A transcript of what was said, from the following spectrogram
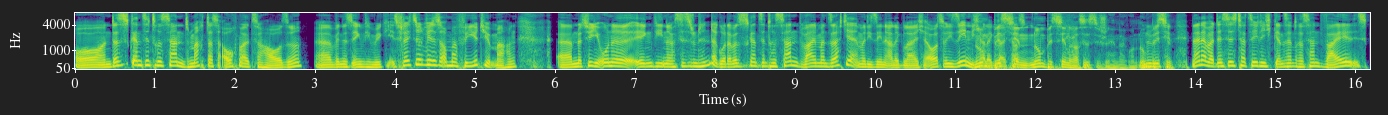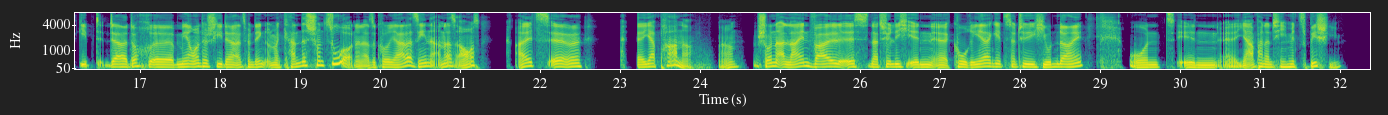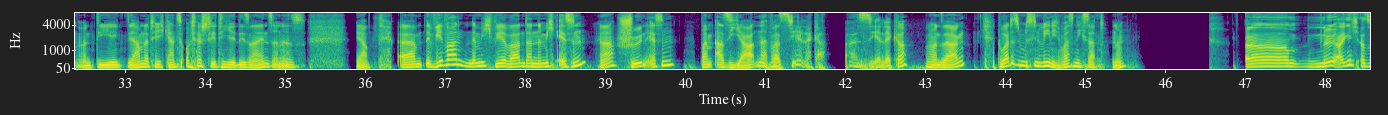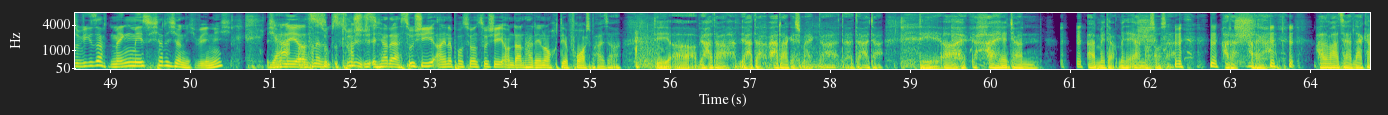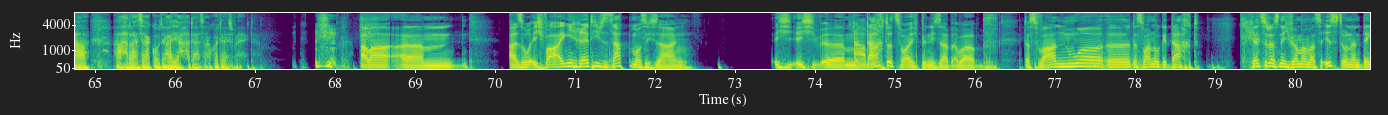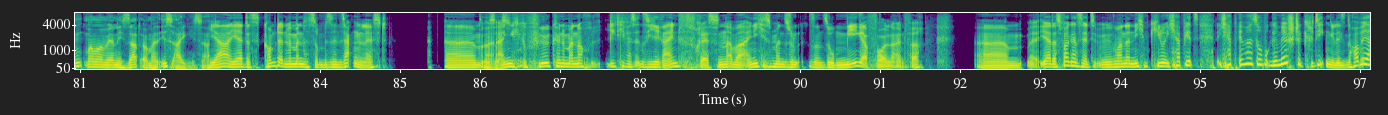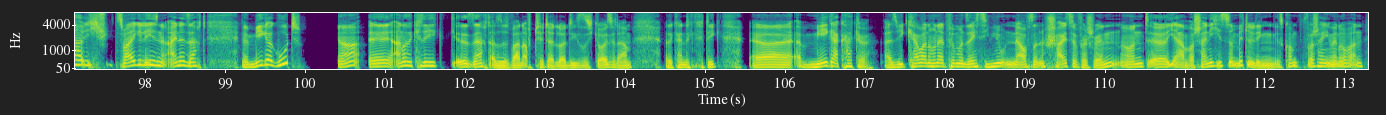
Und das ist ganz interessant. Macht das auch mal zu Hause, äh, wenn es irgendwie möglich ist. Vielleicht sollten wir das auch mal für YouTube machen. Ähm, natürlich ohne irgendwie einen rassistischen Hintergrund, aber es ist ganz interessant, weil man sagt ja immer, die sehen alle gleich aus, aber die sehen nicht Nur alle ein, gleich aus. bisschen, nur ein bisschen rassistischen Hintergrund. Nur Ein bisschen. Nein, aber das ist tatsächlich ganz interessant, weil es gibt da doch äh, mehr Unterschiede, als man denkt. Und man kann das schon zuordnen. Also Koreaner sehen anders aus als äh, äh, Japaner. Ja? Schon allein, weil es natürlich in äh, Korea gibt es natürlich Hyundai und in äh, Japan natürlich Mitsubishi. Und die, die haben natürlich ganz unterschiedliche Designs und es, ja. Ähm, wir waren nämlich, wir waren dann nämlich essen, ja, schön essen beim Asiaten. Das war sehr lecker. War sehr lecker, muss man sagen. Du hattest ein bisschen wenig, warst nicht satt, ne? Ähm, nö, eigentlich, also wie gesagt, mengenmäßig hatte ich ja nicht wenig. Ich Ja, hatte ja Su. Sushi, ich hatte Sushi, eine Portion Sushi und dann hatte er noch der Vorspeise. Die, äh, wie hat er, wie hat er, wie hat er geschmeckt? Da, da, da hat er, die, äh, Hähnchen äh, mit der, mit der Erdnusssoße. Hat er, hat er gehabt. Hat, war sehr lecker, hat er sehr gut, ja, hat er sehr gut geschmeckt. Aber, ähm, also ich war eigentlich relativ satt, muss ich sagen. Ich, ich ähm, dachte zwar, ich bin nicht satt, aber pff, das war nur, äh, das war nur gedacht. Kennst du das nicht, wenn man was isst und dann denkt man, man wäre nicht satt, aber man ist eigentlich satt? Ja, ja, das kommt dann, wenn man das so ein bisschen sacken lässt. Ähm, So eigentlich gefühlt könnte man noch richtig was in sich reinfressen, aber eigentlich ist man so, so, so mega voll einfach. Ähm, ja, das war ganz nett. Wir waren dann nicht im Kino. Ich habe jetzt, ich habe immer so gemischte Kritiken gelesen. Hobby habe ich zwei gelesen. Eine sagt, äh, mega gut. Ja, äh, andere Kritik äh, sagt, also es waren auf Twitter Leute, die sich geäußert haben, also keine Kritik, äh, mega kacke. Also wie kann man 165 Minuten auf so eine Scheiße verschwenden? Und äh, ja, wahrscheinlich ist so ein Mittelding. Es kommt wahrscheinlich immer darauf an,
